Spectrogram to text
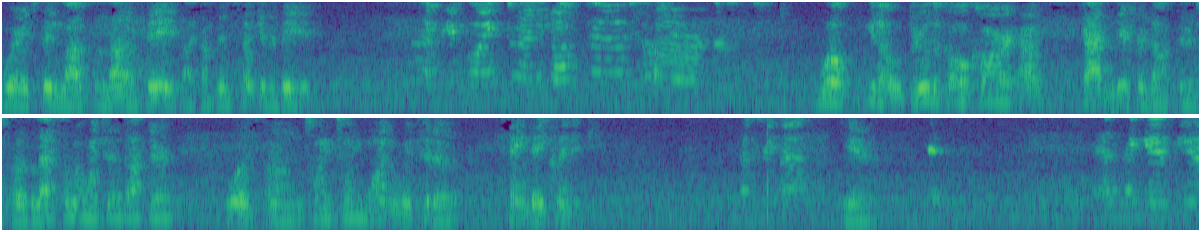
where it's been a lot, a lot of bed. Like I've been stuck in the bed. Have you going to any doctors or Well, you know, through the gold card, I've gotten different doctors. Uh, the last time I went to the doctor was um, 2021. I went to the same day clinic. let's see that? Yeah. They give you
